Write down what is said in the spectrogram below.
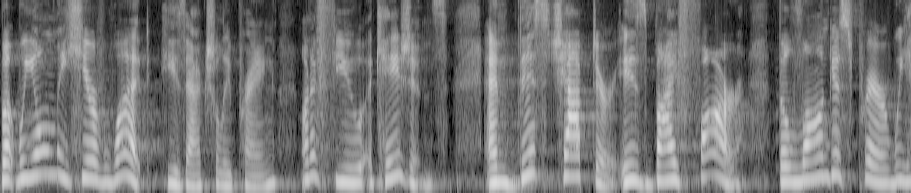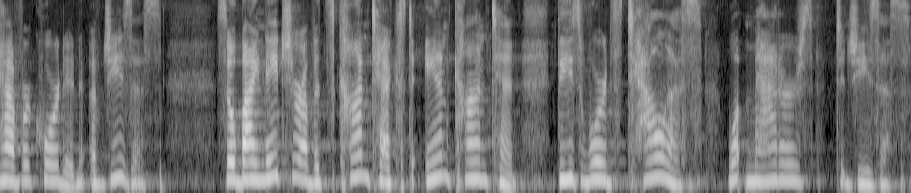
but we only hear what he's actually praying on a few occasions. And this chapter is by far the longest prayer we have recorded of Jesus. So, by nature of its context and content, these words tell us what matters to Jesus.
